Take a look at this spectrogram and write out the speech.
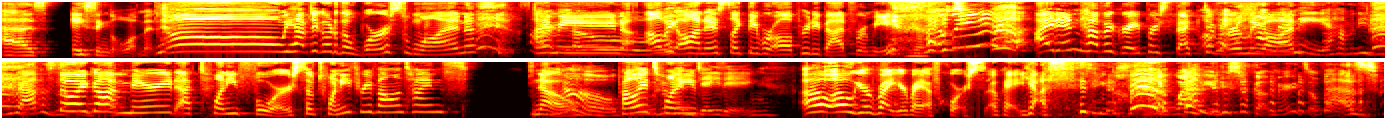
as a single woman? Oh, we have to go to the worst one. I mean, low. I'll be honest, like they were all pretty bad for me. Really? I didn't have a great perspective okay, early how on. Many? How many did you have? so I got married at 24. So 23 Valentines? No, no probably 20 dating. Oh, oh, you're right. You're right. Of course. Okay. Yes. like, wow, you just got married so fast.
